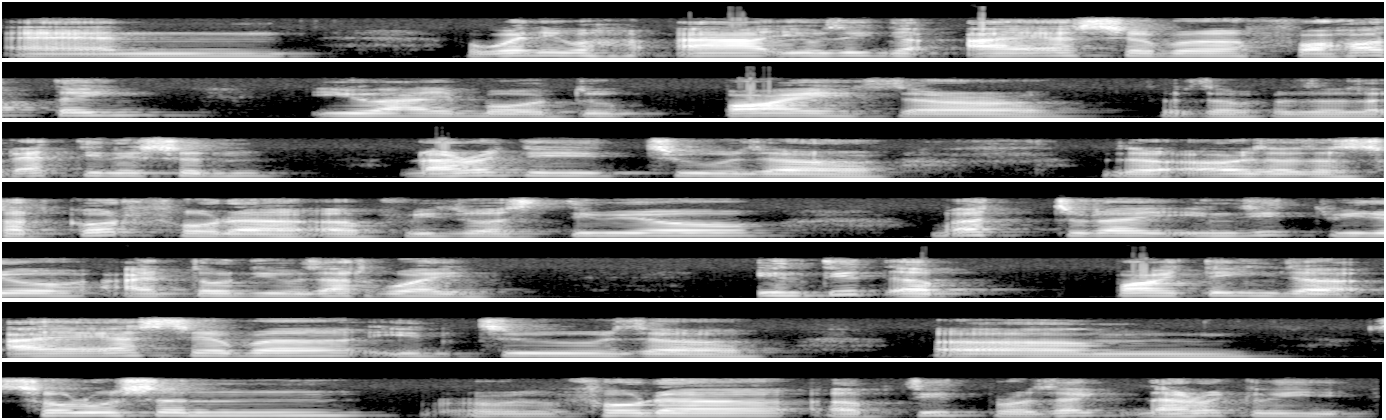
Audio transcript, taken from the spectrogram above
And when you are using the IIS server for hosting, you are able to point the the, the destination directly to the the, uh, the, the shortcode folder of Visual Studio. But today in this video, I told you that way. Instead of pointing the IIS server into the um, solution uh, folder of this project directly.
